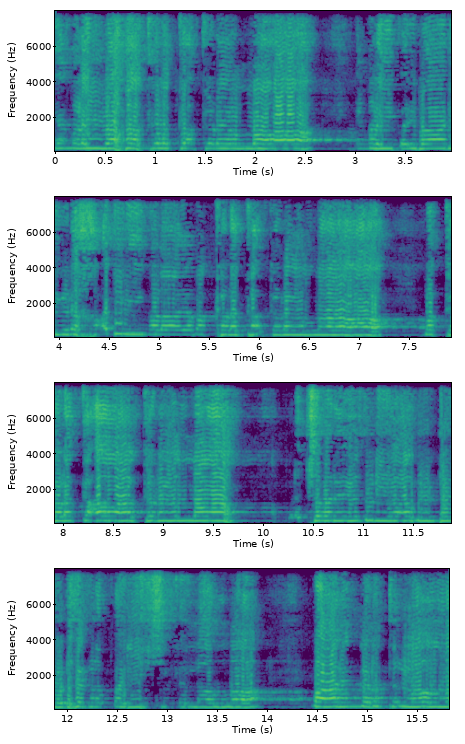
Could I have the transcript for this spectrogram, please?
ഞങ്ങളെ യുവാക്കളെ കാക്കണമല്ല ഞങ്ങളെ ഈ പരിപാടിയുടെ ഹാജിരീങ്ങളായ മക്കളെ കാക്കണമല്ല മക്കളെ കാക്കണമല്ല പഠിച്ചവനെ ദുനിയാവിട്ടോട് ഞങ്ങളെ പരീക്ഷിക്കല്ല മാനം കെടുത്തല്ല അല്ല.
